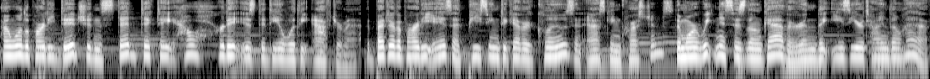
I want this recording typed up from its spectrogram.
How well the party did should instead dictate how hard it is to deal with the aftermath. The better the party is at piecing together clues and asking questions, the more weaknesses they'll gather and the easier time they'll have.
